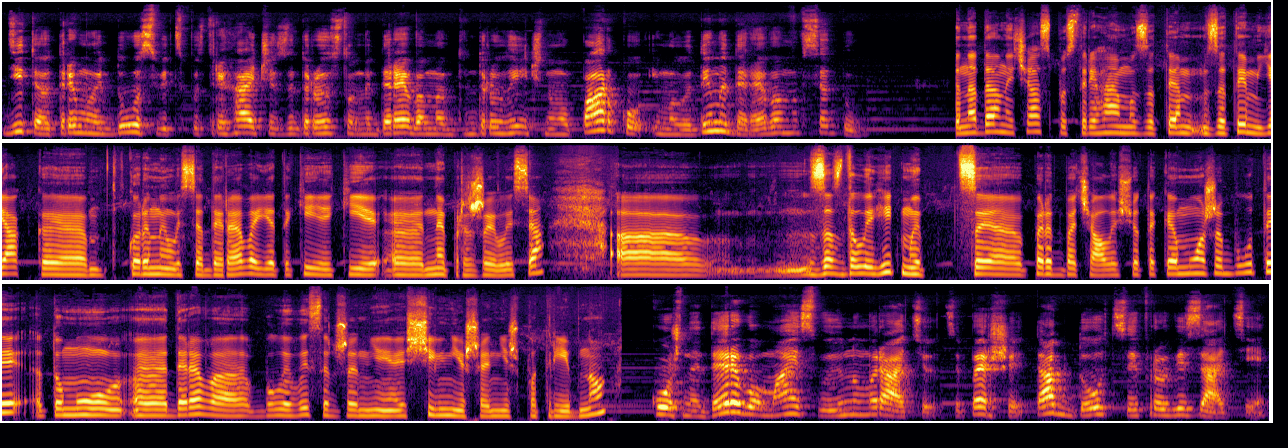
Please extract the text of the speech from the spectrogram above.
Діти отримують досвід, спостерігаючи за дорослими деревами в дендрологічному парку і молодими деревами в саду. На даний час спостерігаємо за тим, за тим, як е, вкоренилися дерева. Є такі, які е, не прижилися. Заздалегідь ми це передбачали, що таке може бути, тому е, дерева були висаджені щільніше ніж потрібно. Кожне дерево має свою нумерацію. Це перший етап до цифровізації.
